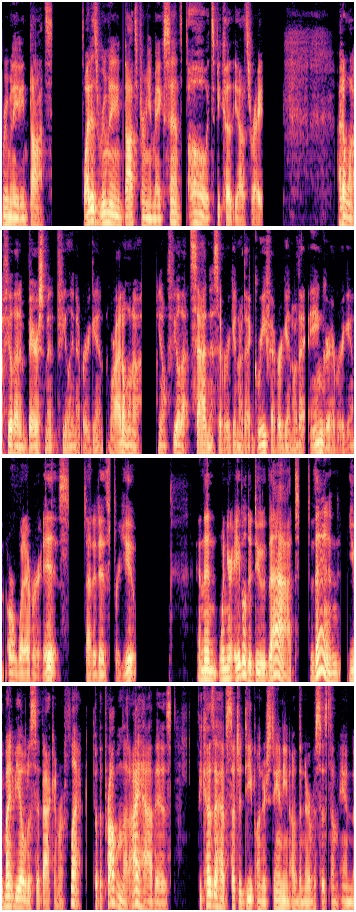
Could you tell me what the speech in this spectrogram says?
ruminating thoughts? Why does ruminating thoughts for me make sense? Oh, it's because, yeah, that's right. I don't want to feel that embarrassment feeling ever again, or I don't want to, you know, feel that sadness ever again, or that grief ever again, or that anger ever again, or whatever it is that it is for you. And then when you're able to do that, then you might be able to sit back and reflect. But the problem that I have is because I have such a deep understanding of the nervous system and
